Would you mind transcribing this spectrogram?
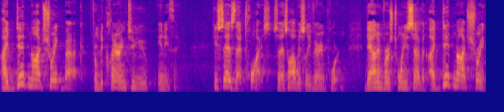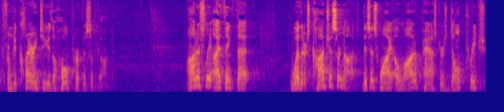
I did not shrink back from declaring to you anything. He says that twice, so that's obviously very important. Down in verse 27, I did not shrink from declaring to you the whole purpose of God. Honestly, I think that whether it's conscious or not, this is why a lot of pastors don't preach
